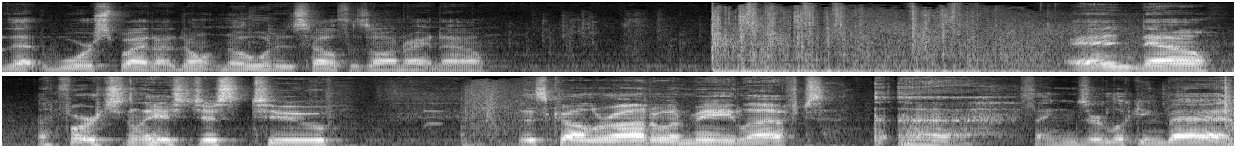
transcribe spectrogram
that Warspite. I don't know what his health is on right now. And now, unfortunately, it's just two, this Colorado and me left. Things are looking bad.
